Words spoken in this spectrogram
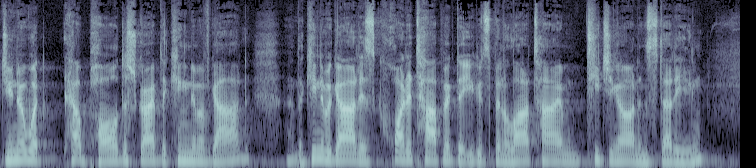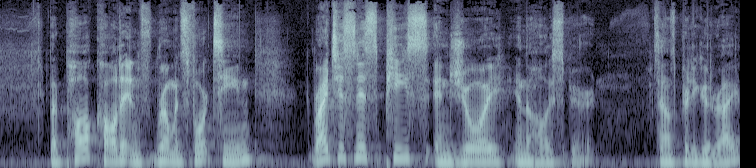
Do you know what, how Paul described the kingdom of God? The kingdom of God is quite a topic that you could spend a lot of time teaching on and studying. But Paul called it in Romans 14 righteousness, peace, and joy in the Holy Spirit. Sounds pretty good, right?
